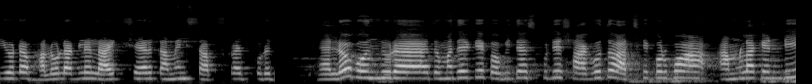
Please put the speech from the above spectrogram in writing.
ভিডিওটা ভালো লাগলে লাইক শেয়ার কমেন্ট সাবস্ক্রাইব করে হ্যালো বন্ধুরা, তোমাদেরকে কবিতা স্পুটে স্বাগত। আজকে করব আমলা ক্যান্ডি।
